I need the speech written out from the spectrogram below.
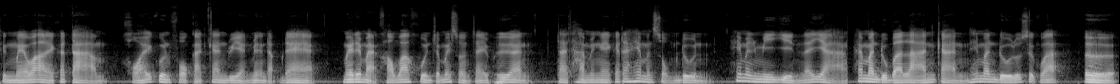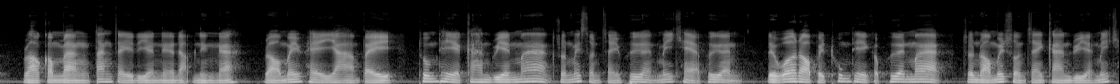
ถึงแม้ว่าอะไรก็ตาม ขอให้คุณโฟกัสการเรียนเป็นอันดับแรก ไม่ได้หมายความว่าคุณจะไม่สนใจเพื่อนแต่ทำยังไงก็ได้ให้มันสมดุล ให้มันมีหยินและหยาง ให้มันดู balance กัน ให้มันดูรู้สึกว่า เออ เรากำลังตั้งใจเรียนในระดับหนึ่งนะ เราไม่พยายามไปทุ่มเทกับการเรียนมาก จนไม่สนใจเพื่อน ไม่แคร์เพื่อน หรือว่าเราไปทุ่มเทกับเพื่อนมาก จนเราไม่สนใจการเรียนไม่แค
